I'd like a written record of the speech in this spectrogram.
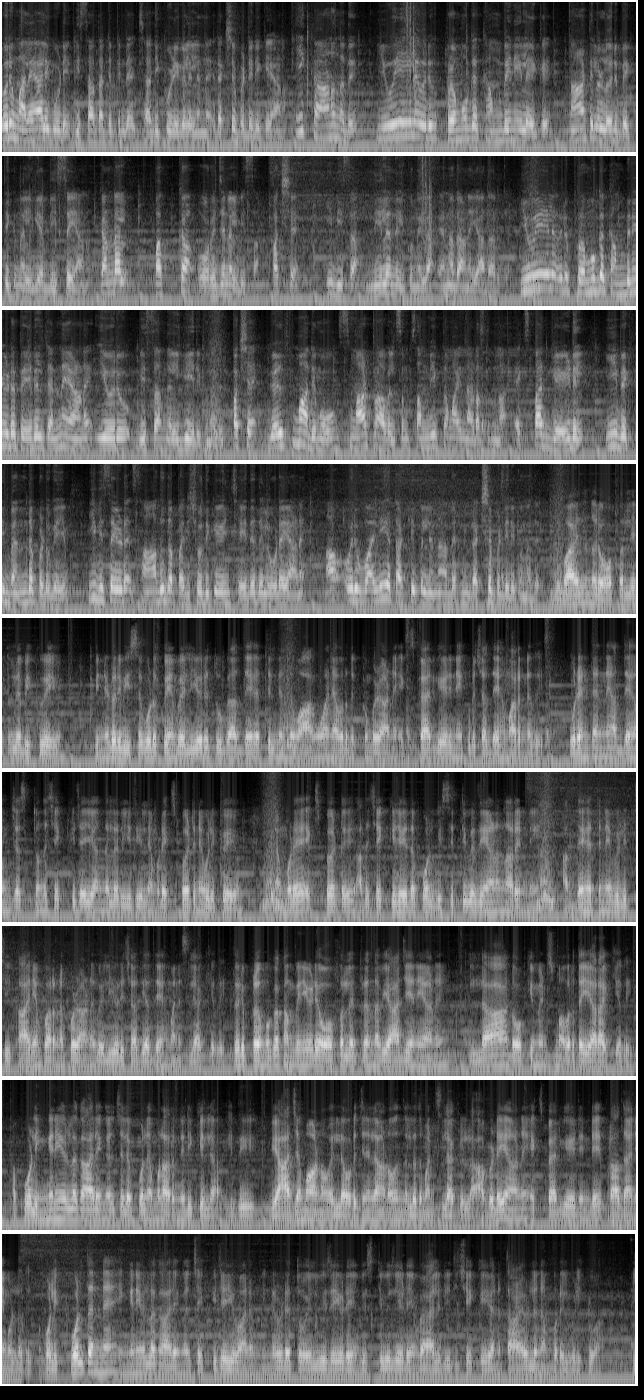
ഒരു മലയാളി കൂടി വിസ തട്ടിപ്പിന്റെ ചതിക്കുഴികളിൽ നിന്ന് രക്ഷപ്പെട്ടിരിക്കുകയാണ്. ഈ കാണുന്നത് യു എയിലെ ഒരു പ്രമുഖ കമ്പനിയിലേക്ക് നാട്ടിലുള്ള ഒരു വ്യക്തിക്ക് നൽകിയ വിസയാണ്. കണ്ടാൽ പക്ക ഒറിജിനൽ വിസ പക്ഷേ ഈ വിസ നിലനിൽക്കുന്നില്ല എന്നതാണ് യാഥാർത്ഥ്യം. യു എയിലെ ഒരു പ്രമുഖ കമ്പനിയുടെ പേരിൽ തന്നെയാണ് ഈ ഒരു വിസ നൽകിയിരിക്കുന്നത്. പക്ഷേ ഗൾഫ് മാധ്യമവും സ്മാർട്ട് ട്രാവൽസും സംയുക്തമായി നടത്തുന്ന എക്സ്പാറ്റ് ഗൈഡിൽ ഈ വ്യക്തി ബന്ധപ്പെടുകയും ഈ വിസയുടെ സാധുത പരിശോധിക്കുകയും ചെയ്തതിലൂടെയാണ് ആ ഒരു വലിയ തട്ടിപ്പിൽ നിന്ന് അദ്ദേഹം രക്ഷപ്പെട്ടിരിക്കുന്നത്. ദുബായിൽ നിന്ന് ഒരു ഓഫർ ലെറ്റർ ലഭിക്കുകയും പിന്നീട് ഒരു വിസ കൊടുക്കുകയും വലിയൊരു തുക അദ്ദേഹത്തിൽ നിന്ന് വാങ്ങുവാൻ അവർ നിൽക്കുമ്പോഴാണ് എക്സ്പയർ ഗൈഡിനെ കുറിച്ച് അദ്ദേഹം അറിഞ്ഞത്. ഉടൻ തന്നെ അദ്ദേഹം ജസ്റ്റ് ഒന്ന് ചെക്ക് ചെയ്യുക എന്നുള്ള രീതിയിൽ നമ്മുടെ എക്സ്പേർട്ടിനെ വിളിക്കുകയും നമ്മുടെ എക്സ്പേർട്ട് അത് ചെക്ക് ചെയ്തപ്പോൾ വിസിറ്റ് വിസയാണെന്ന് അറിഞ്ഞ് അദ്ദേഹത്തിനെ വിളിച്ച് കാര്യം പറഞ്ഞപ്പോഴാണ് വലിയൊരു ചതി അദ്ദേഹം മനസ്സിലാക്കിയത്. ഇതൊരു പ്രമുഖ കമ്പനിയുടെ ഓഫർ ലെറ്റർ എന്ന വ്യാജേനയാണ് എല്ലാ ഡോക്യുമെന്റ്സും അവർ തയ്യാറാക്കിയത്. അപ്പോൾ ഇങ്ങനെയുള്ള കാര്യങ്ങൾ ചിലപ്പോൾ നമ്മൾ അറിഞ്ഞിരിക്കില്ല. ഇത് വ്യാജമാണോ അല്ല ഒറിജിനൽ ആണോ എന്നുള്ളത് മനസ്സിലാക്കില്ല. അവിടെയാണ് എക്സ്പയർ ഗൈഡിന്റെ പ്രാധാന്യമുള്ളത്. അപ്പോൾ ഇപ്പോൾ തന്നെ ഇങ്ങനെയുള്ള കാര്യങ്ങൾ ചെക്ക് ചെയ്യുവാനും നിങ്ങളുടെ തൊഴിൽ വിസയുടെയും വിസ്റ്റ് വിസയുടെയും വാലിഡിറ്റി ചെക്ക് ചെയ്യാനും താഴെയുള്ള നമ്പറിൽ വിളിക്കുക.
